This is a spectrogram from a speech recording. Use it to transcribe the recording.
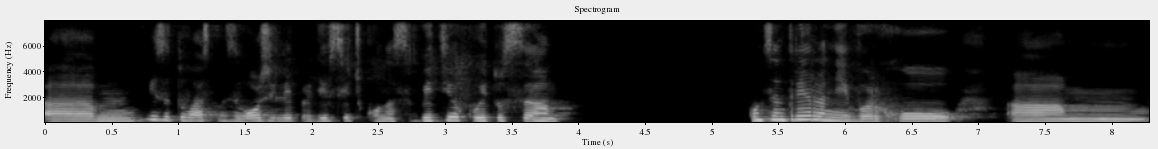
А, и за това сме заложили преди всичко на събития, които са концентрирани върху ам,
